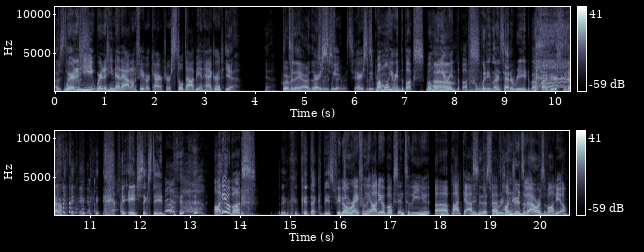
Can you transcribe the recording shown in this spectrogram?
I was Where did was- he Where did he net out on favorite characters? Still Dobby and Hagrid. Yeah. Yeah. Whoever they are, those Very were his sweet. favorites. Yeah, it Very was sweet. great. When will he read the books? When will you Um, read the books? when he learns how to read about five years from now, age 16. Audiobooks. It could, could- that could be his You future. go right from the audiobooks into the uh, podcast Maybe and that's just where have we go. hundreds of hours of audio.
